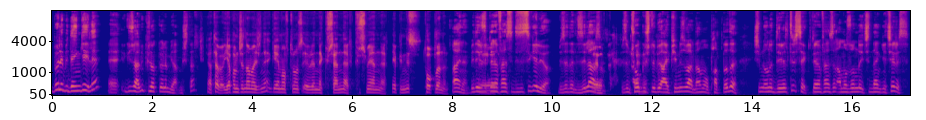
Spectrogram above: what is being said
Böyle bir dengeyle e, güzel bir pilot bölüm yapmışlar. Ya tabii yapımcının amacı ne? Game of Thrones evrenine küsenler, küsmeyenler hepiniz toplanın. Aynen. Bir de Yüzüklerin Ee, Efendisi dizisi geliyor. Bize de dizi lazım. Evet. Bizim çok Aynen. güçlü bir IP'miz vardı ama o patladı. Şimdi onu diriltirsek Yüzüklerin Efendisi'nin Amazon'da içinden geçeriz.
